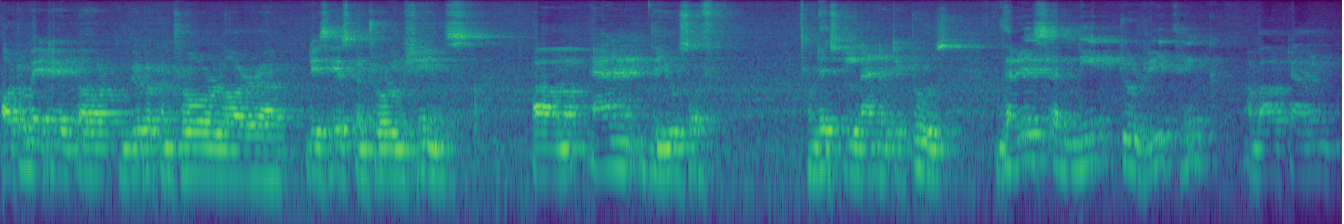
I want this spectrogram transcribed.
automated or computer controlled or uh, DCS controlled machines um, and the use of digital analytic tools, there is a need to rethink about talent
